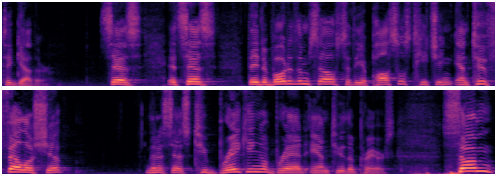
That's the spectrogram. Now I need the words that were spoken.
together. It says it says they devoted themselves to the apostles' teaching and to fellowship and then it says, to breaking of bread and to the prayers. Some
